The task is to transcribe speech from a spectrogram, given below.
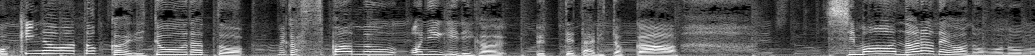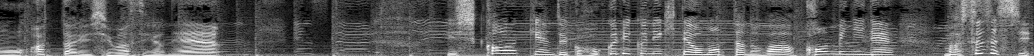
沖縄とか離島だとなんかスパムおにぎりが売ってたりとか島ならではのものもあったりしますよね。石川県というか北陸に来て思ったのはコンビニでます寿司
